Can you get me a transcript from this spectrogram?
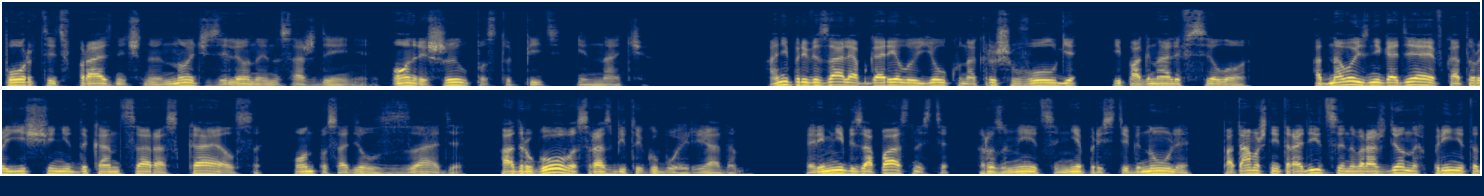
портить в праздничную ночь зеленые насаждения. Он решил поступить иначе. Они привязали обгорелую елку на крышу Волги и погнали в село. Одного из негодяев, который еще не до конца раскаялся, он посадил сзади, а другого с разбитой губой рядом. Ремни безопасности, разумеется, не пристегнули, по тамошней традиции новорожденных принято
